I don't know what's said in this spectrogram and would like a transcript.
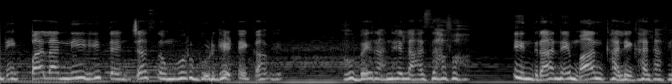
दिग्पालांनीही त्यांच्यासमोर गुडघे टेकावे. कुबेराने लाजावं. इंद्राने मान खाली घालावी.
